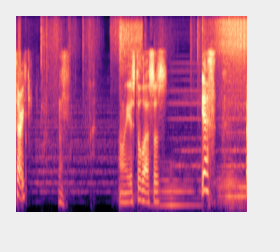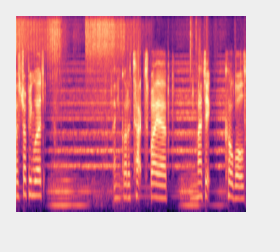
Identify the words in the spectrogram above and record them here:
Sorry. Oh, you're still there, sis. Yes, I was dropping wood and got attacked by a magic kobold.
